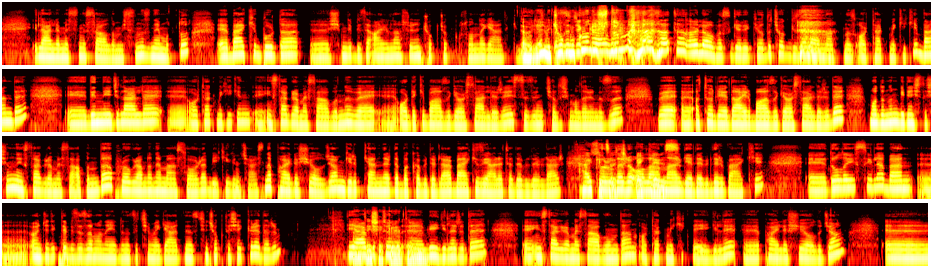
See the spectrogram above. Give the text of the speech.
ilerlemesini sağlamışsınız. Ne mutlu. Ee, belki burada e, şimdi bize ayrılan sürenin çok çok sonuna geldik. Gibi. Öyle çok mi? Çok mu konuştum? Zaten öyle olması gerekiyordu. Çok güzel anlattınız Ortak Mekik'i. Ben de e, dinleyicilerle e, Ortak Mekik'in e, Instagram hesabını ve e, oradaki bazı görselleri, sizin çalışmalarınızı ve e, atölyeye dair bazı görselleri de Modanın Bilinç Dışı'nın Instagram hesabında programdan hemen sonra bir iki gün içerisinde paylaşıyor olacağım. Girip kendileri de bakabilirler. Belki ziyaret edebilirler. Herkese Soruları açık, olanlar gelebilir belki. E, dolayısıyla ben e, öncelikle bize zaman ayırdığınız için ve geldiğiniz için çok teşekkür ederim. Diğer bütün e, ederim. bilgileri de e, Instagram hesabımdan Ortak Mekik'le ilgili e, paylaşıyor olacağım.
